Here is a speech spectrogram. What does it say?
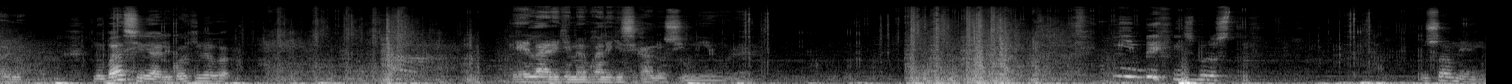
Καλό. Νουμπάς είναι άλλη κόκκινο. Εγώ- Έλα ρε και με βγάλε και σε καλό σημείο ρε. Μην μπαίνεις μπροστά. Πόσο άμεα είναι;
